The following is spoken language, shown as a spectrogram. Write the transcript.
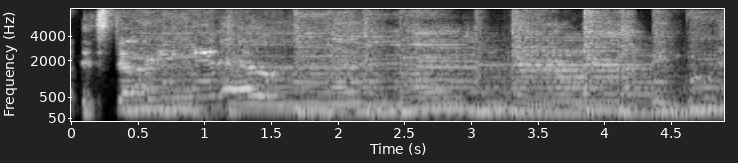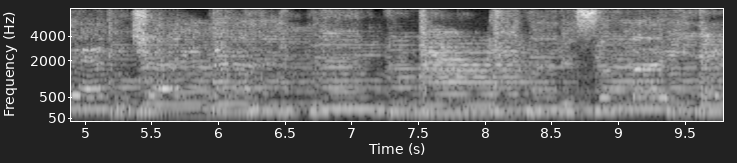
It started out somebody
